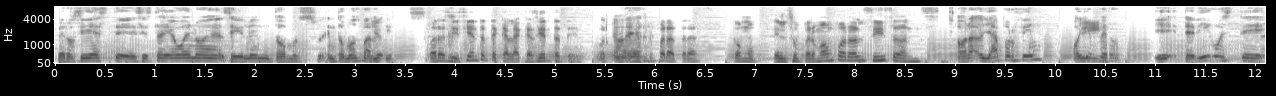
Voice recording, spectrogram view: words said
Pero sí, este, sí estaría bueno eh, seguirlo en tomos, en tomos baratitos. Ahora sí, siéntate, Calaca, siéntate. Porque A te vas a ver. ir para atrás. Como el Superman for All Seasons. Ahora, ya por fin. Oye, Sí. pero y te digo, este,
